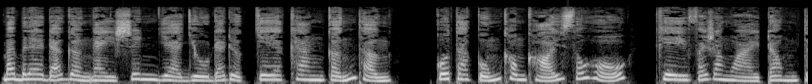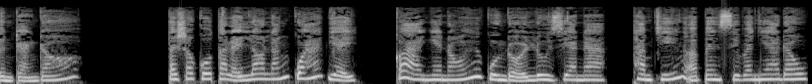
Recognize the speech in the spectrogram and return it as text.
Maybelle đã gần ngày sinh và dù đã được che khăn cẩn thận, cô ta cũng không khỏi xấu hổ khi phải ra ngoài trong tình trạng đó. Tại sao cô ta lại lo lắng quá vậy? Có ai nghe nói quân đội Louisiana tham chiến ở Pennsylvania đâu?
